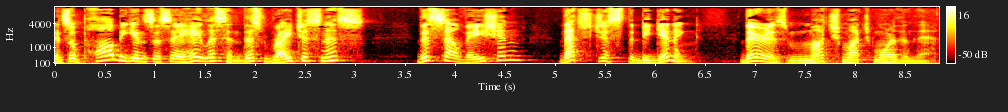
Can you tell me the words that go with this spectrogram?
And so Paul begins to say, hey, listen, this righteousness, this salvation, that's just the beginning. There is much, much more than that.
